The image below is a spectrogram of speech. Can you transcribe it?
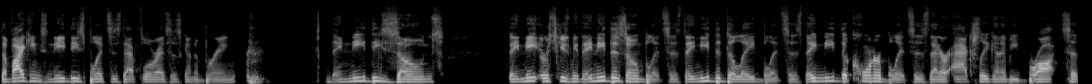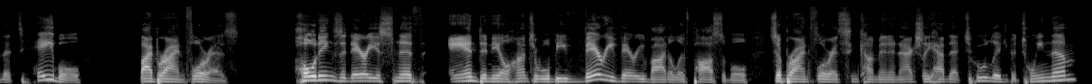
The Vikings need these blitzes that Flores is going to bring. they need these zones. They need, or excuse me, they need the zone blitzes. They need the delayed blitzes. They need the corner blitzes that are actually going to be brought to the table by Brian Flores. Holding Za'Darius Smith and Danielle Hunter will be very, very vital if possible. So Brian Flores can come in and actually have that toolage between them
